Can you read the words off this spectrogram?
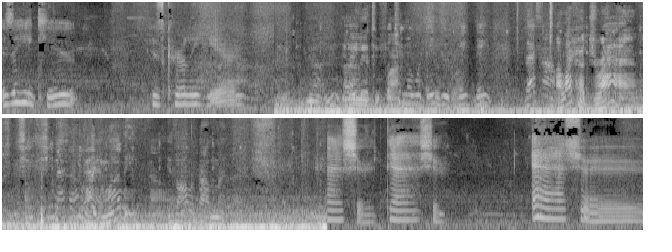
Isn't he cute? His curly hair. They live too far. But you know what they do? They, they, that's how I like her drive. she, she not She like money. It's all about money. Asher, Dasher, Asher.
